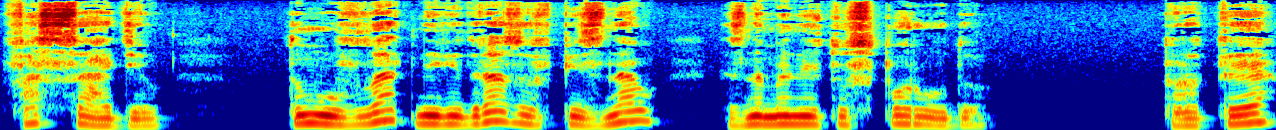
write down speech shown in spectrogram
фасадів, тому Влад не відразу впізнав знамениту споруду. Проте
